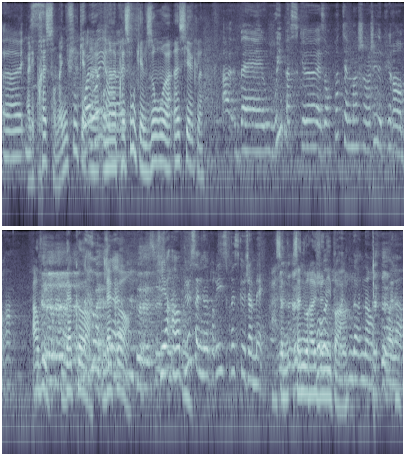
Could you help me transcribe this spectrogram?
Ah, les presses sont magnifiques. Ouais, ouais, on a on- l'impression qu'elles ont un siècle. ah, ben oui, parce qu'elles n'ont pas tellement changé depuis Rembrandt. Ah oui, d'accord, d'accord. Puis en plus, elles ne brisent presque jamais. Ah, ça ne nous rajeunit pas. hein. Non, non, voilà,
